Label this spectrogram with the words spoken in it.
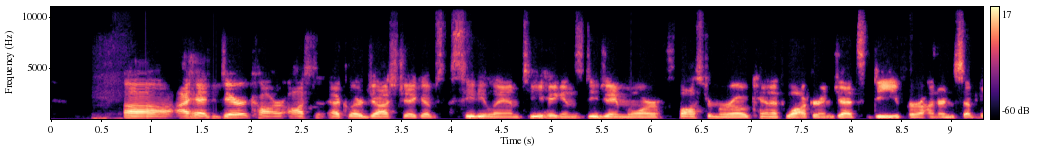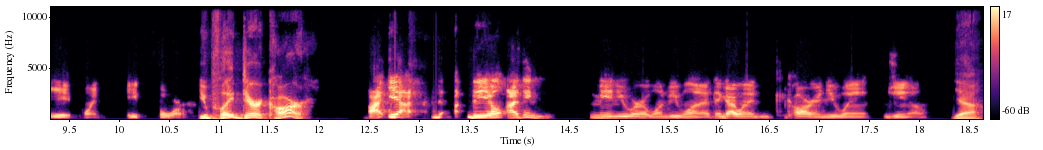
Uh, I had Derek Carr, Austin Ekeler, Josh Jacobs, CeeDee Lamb, Tee Higgins, DJ Moore, Foster Moreau, Kenneth Walker, and Jets D for 178.84. You played Derek Carr. I yeah, the I think me and you were a one v one. I think I went Carr and you went Geno. Yeah.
